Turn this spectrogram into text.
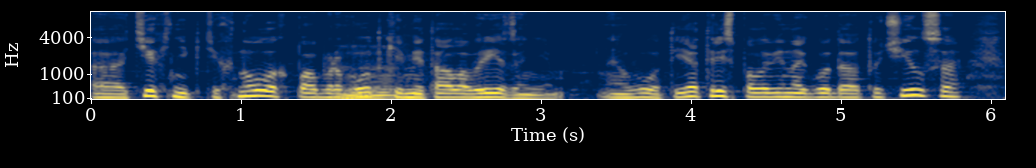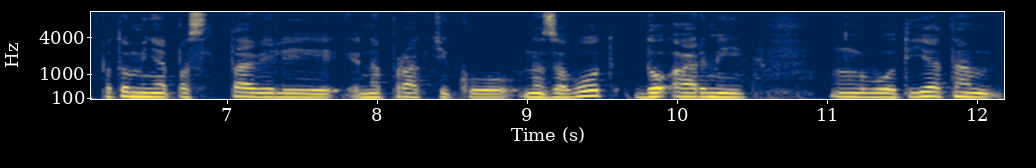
э, техник-технолог по обработке mm-hmm. металла врезанием. Вот. Я три с половиной года отучился, потом меня поставили на практику на завод до армии. Вот, я там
